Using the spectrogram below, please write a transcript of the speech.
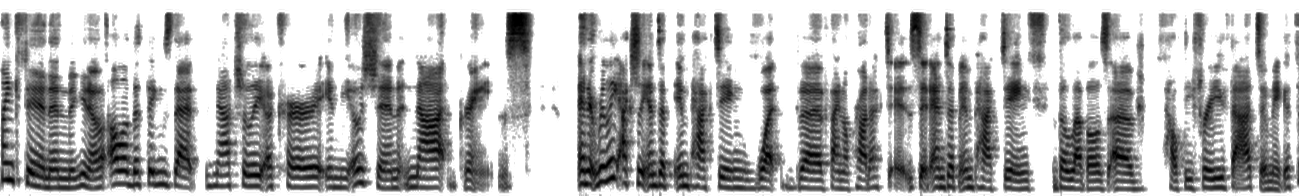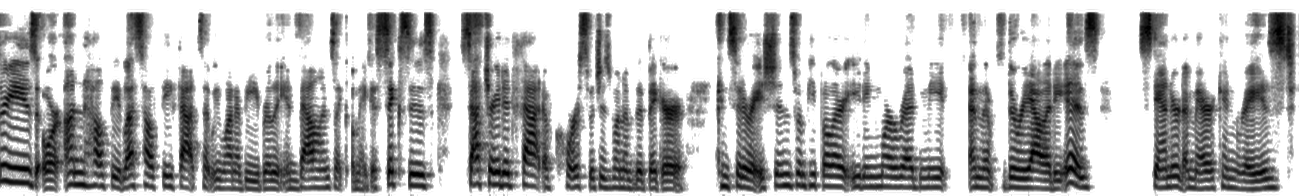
plankton and, you know, all of the things that naturally occur in the ocean, not grains. And it really actually ends up impacting what the final product is. It ends up impacting the levels of healthy you fats, omega 3s, or unhealthy, less healthy fats that we want to be really in balance, like omega 6s, saturated fat, of course, which is one of the bigger considerations when people are eating more red meat. And the, the reality is standard American raised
